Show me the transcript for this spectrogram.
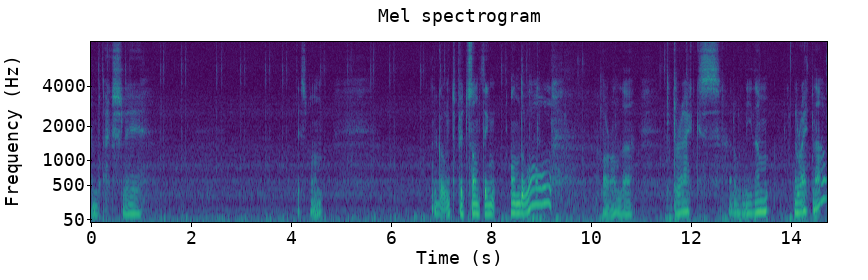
And actually this one I'm going to put something on the wall or on the racks. I don't need them right now.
